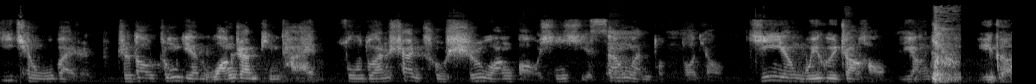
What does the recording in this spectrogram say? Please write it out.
一千五百人，直到中间网站平台阻断删除失网报信息三万多多条，禁言违规账号两千余个。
